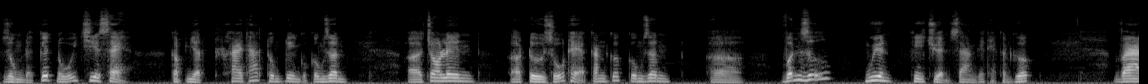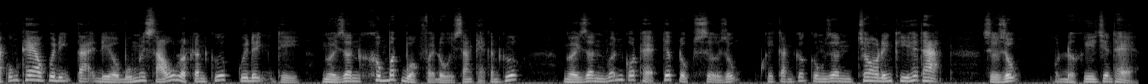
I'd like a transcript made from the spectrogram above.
dùng để kết nối, chia sẻ, cập nhật, khai thác thông tin của công dân. Uh, cho nên uh, từ số thẻ căn cước công dân uh, vẫn giữ nguyên khi chuyển sang cái thẻ căn cước. Và cũng theo quy định tại điều 46 luật căn cước quy định thì người dân không bắt buộc phải đổi sang thẻ căn cước. Người dân vẫn có thể tiếp tục sử dụng cái căn cước công dân cho đến khi hết hạn sử dụng được ghi trên thẻ,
